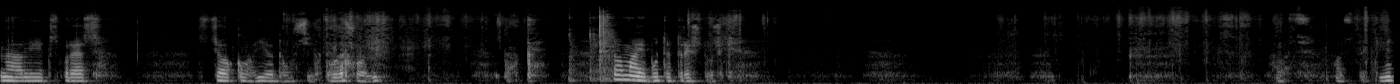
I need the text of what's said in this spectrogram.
на AliExpress стекла є до всіх телефонів. Так. То має бути три штучки. Ось, ось такі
